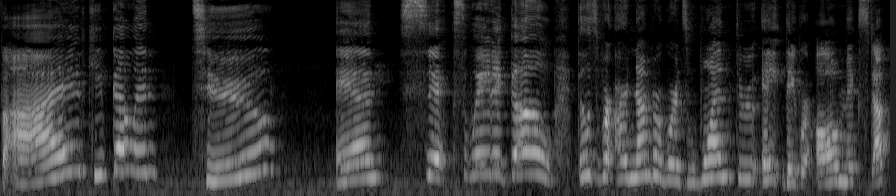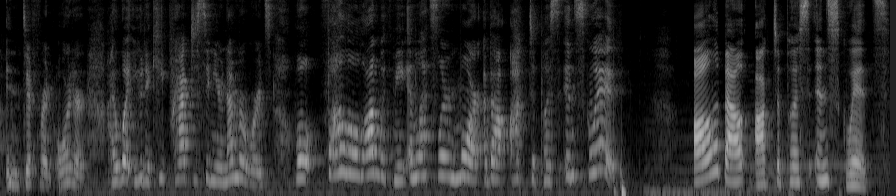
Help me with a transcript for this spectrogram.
five. Keep going. Two, and six. Way to go. Those were our number words, one through eight. They were all mixed up in different order. I want you to keep practicing your number words. Well, follow along with me and let's learn more about octopus and squid. All about octopus and squids.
